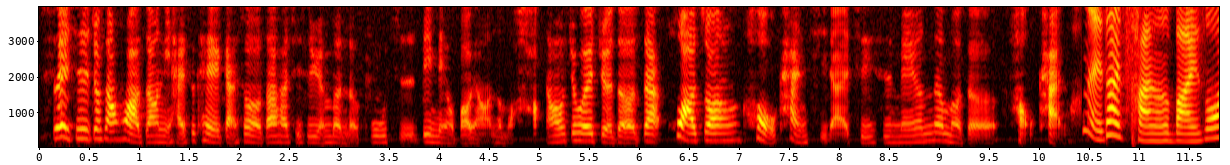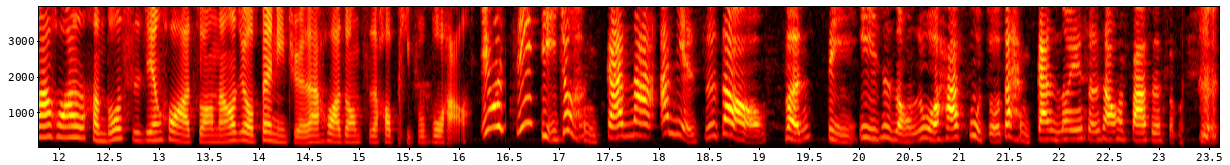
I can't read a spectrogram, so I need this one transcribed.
所以其实就算化妆，你还是可以感受得到他其实原本的肤质并没有保养的那么好，然后就会觉得在化妆后看起来其实没有那么的好看，那也太惨了吧？你说他花了很多时间。化妆，然后就被你觉得他化妆之后皮肤不好，因为基底就很干呐。啊，你也知道粉底液这种，如果它附着在很干的东西身上，会发生什么事？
